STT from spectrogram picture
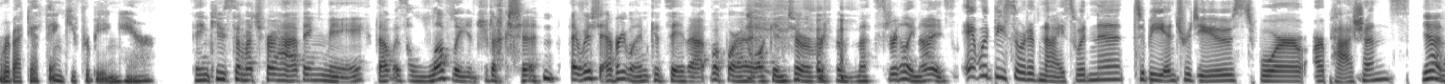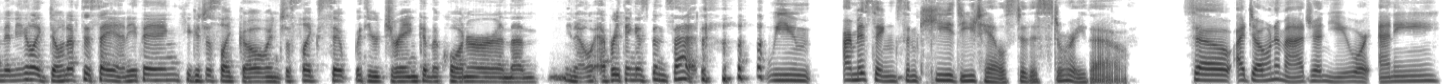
Rebecca, thank you for being here. Thank you so much for having me. That was a lovely introduction. I wish everyone could say that before I walk into a room. That's really nice. It would be sort of nice, wouldn't it, to be introduced for our passions? Yeah. And then you like don't have to say anything. You could just like go and just like sit with your drink in the corner and then, you know, everything has been said. we are missing some key details to this story though. So I don't imagine you or any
